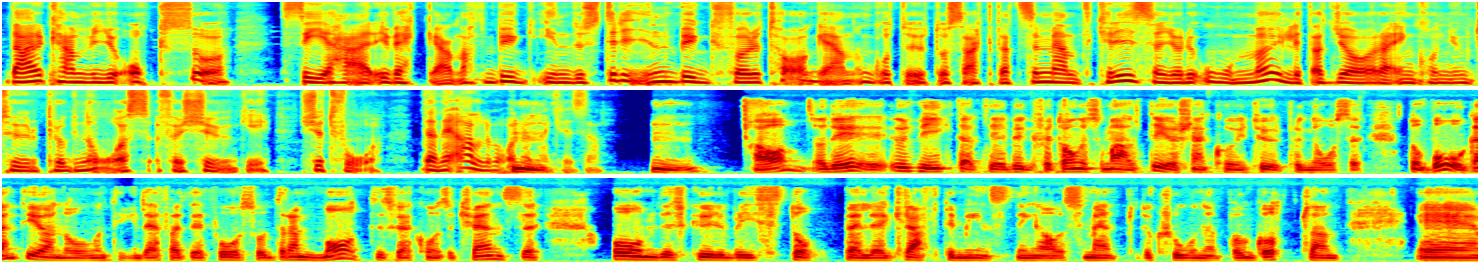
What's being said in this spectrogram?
där kan vi ju också se här i veckan att byggindustrin, byggföretagen, gått ut och sagt att cementkrisen gör det omöjligt att göra en konjunkturprognos för 2022. Den är allvarlig mm. den här krisen. Mm. Ja, och det är unikt att det är byggföretagen som alltid gör sina konjunkturprognoser. De vågar inte göra någonting därför att det får så dramatiska konsekvenser om det skulle bli stopp eller kraftig minskning av cementproduktionen på Gotland. Eh,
